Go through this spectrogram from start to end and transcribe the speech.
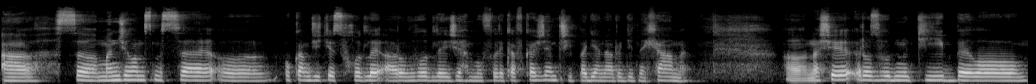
a s manželem jsme se okamžitě shodli a rozhodli, že hemofilika v každém případě narodit necháme. Naše rozhodnutí bylo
